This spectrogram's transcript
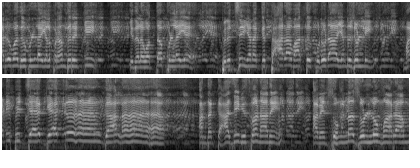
அறுபது பிள்ளைகள் பிறந்திருக்கி. இதுல ஒத்த பிள்ளைய பிரிச்சு எனக்கு தார வாத்து குடுடா என்று சொல்லி மடிப்பிச்ச கேக்கும் அந்த காசி விஸ்வநாதன் அவன் சொன்ன சொல்லும் மாறாம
